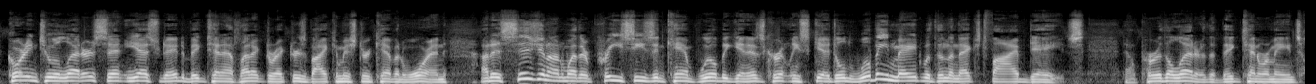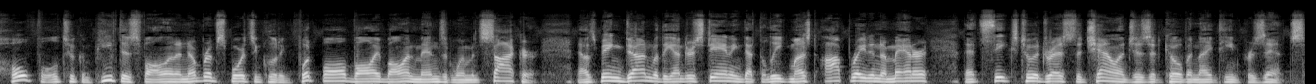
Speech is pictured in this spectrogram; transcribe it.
According to a letter sent yesterday to Big Ten athletic directors by Commissioner Kevin Warren, a decision on whether preseason camp will begin as currently scheduled will be made within the next five days. Now, per the letter, the Big Ten remains hopeful to compete this fall in a number of sports, including football, volleyball, and men's and women's soccer. Now, it's being done with the understanding that the league must operate in a manner that seeks to address the challenges that COVID-19 presents.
